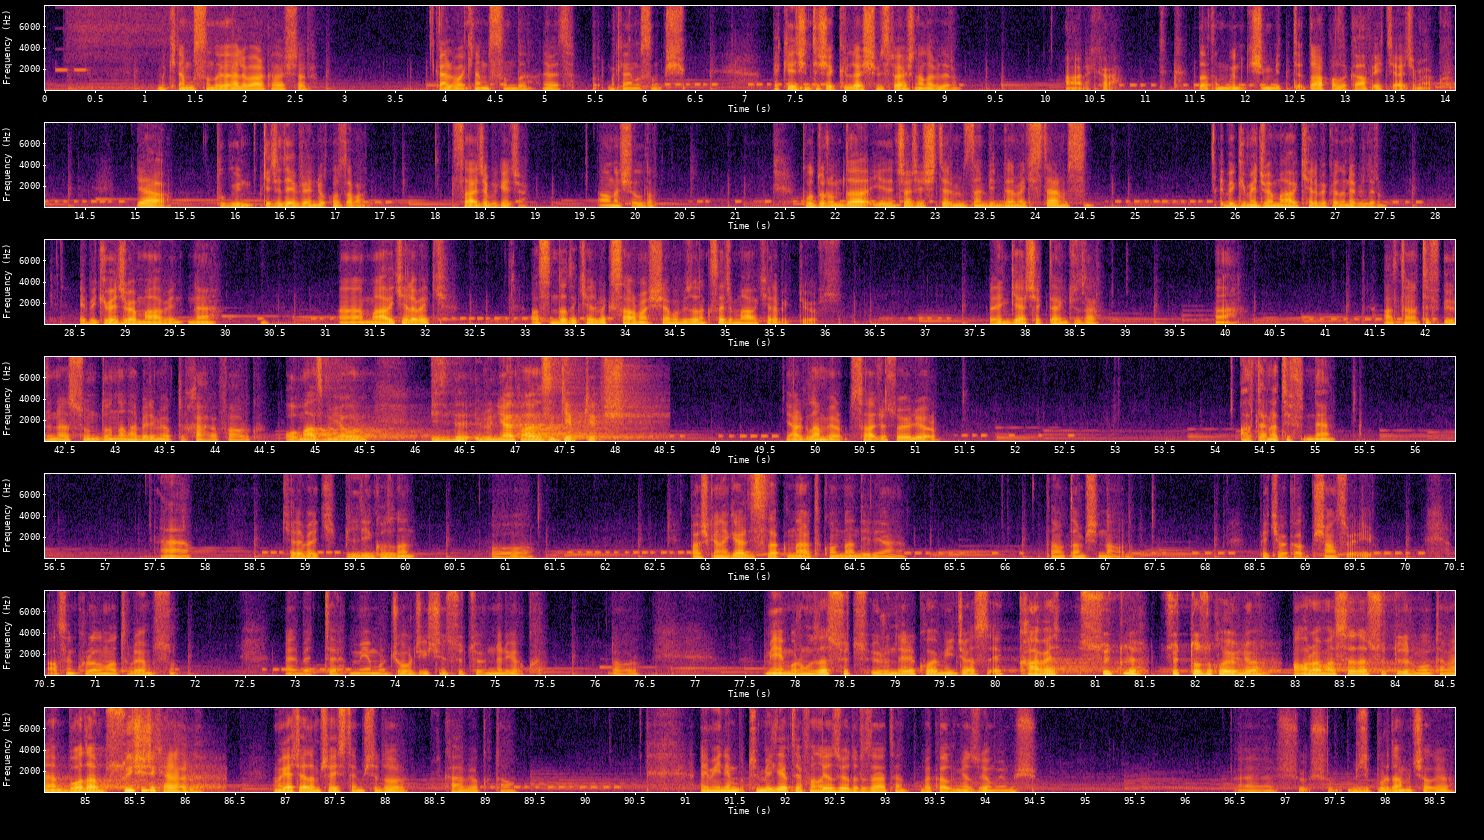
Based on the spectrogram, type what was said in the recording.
Makine ısındı galiba arkadaşlar. Galiba makine ısındı. Evet. Makine ısınmış. Beklediğin için teşekkürler. Şimdi siparişini alabilirim. Harika. Zaten bugün işim bitti. Daha fazla kahve ihtiyacım yok. Ya bugün gece devren yok o zaman. Sadece bu gece. Anlaşıldı. Bu durumda yeni çay çeşitlerimizden birini denemek ister misin? Ebe gümeci ve mavi kelebek önerebilirim. Ebe güveci ve mavi ne? Aa, mavi kelebek. Aslında da kelebek sarmaşığı ama biz ona kısaca mavi kelebek diyoruz. Rengi gerçekten güzel. Ha. Alternatif ürünler sunduğundan haberim yoktu kahve Faruk. Olmaz mı yavrum? Bizde ürün yelpazesi gep geniş. Yargılamıyorum. Sadece söylüyorum. Alternatif ne? Ha. Kelebek. Bildiğin kozudan... Oo. Başkana geldiyse aklına artık ondan değil yani. Tamam tamam şimdi anladım. Peki bakalım bir şans vereyim. Alsın kuralımı hatırlıyor musun? Elbette. Memur George için süt ürünleri yok. Doğru. Memurumuza süt ürünleri koymayacağız. E, kahve sütlü. Süt tozu koyuluyor. Aroması da sütlüdür muhtemelen. Bu adam su içecek herhalde. Ama gerçi adam çay istemişti doğru. Kahve yok tamam. Eminim bütün bilgiler telefonda yazıyordur zaten. Bakalım yazıyor muymuş. Ee, şu, şu müzik buradan mı çalıyor?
